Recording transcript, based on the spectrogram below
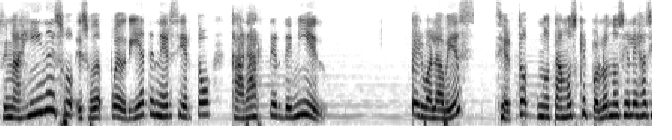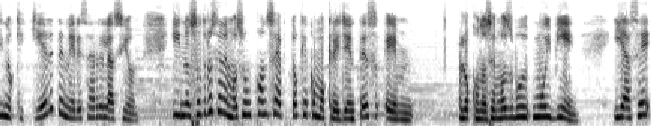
¿Se imagina eso? Eso podría tener cierto carácter de miedo. Pero a la vez, ¿cierto? Notamos que el pueblo no se aleja, sino que quiere tener esa relación. Y nosotros tenemos un concepto que como creyentes em, lo conocemos muy, bien y hace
